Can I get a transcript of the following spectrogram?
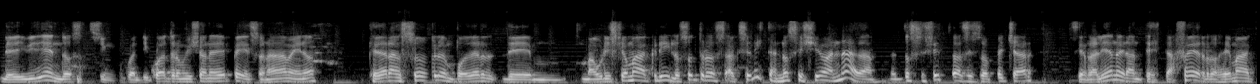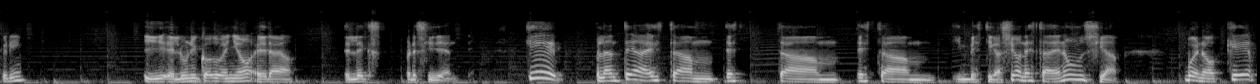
de dividendos, 54 millones de pesos nada menos, quedaran solo en poder de Mauricio Macri, los otros accionistas no se llevan nada. Entonces esto hace sospechar si en realidad no eran testaferros de Macri y el único dueño era el ex presidente. ¿Qué plantea esta, mm, esta, mm, esta investigación, esta denuncia? Bueno, que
